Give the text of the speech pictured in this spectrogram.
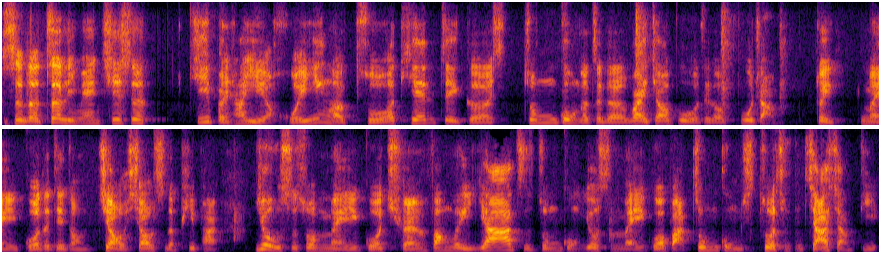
是的，这里面其实基本上也回应了昨天这个中共的这个外交部这个部长对美国的这种叫嚣式的批判，又是说美国全方位压制中共，又是美国把中共做成假想敌，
